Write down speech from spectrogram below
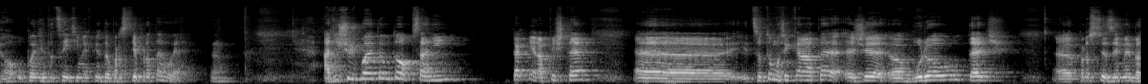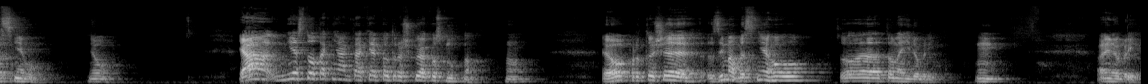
jo, úplně to cítím, jak mě to prostě protahuje. A když už budete u toho psaní, tak mě napište, eh, co tomu říkáte, že budou teď eh, prostě zimy bez sněhu. Jo. Já, mě z toho tak nějak tak jako trošku jako smutno. No. Jo, protože zima bez sněhu, to, to není dobrý. Hm. To není dobrý.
